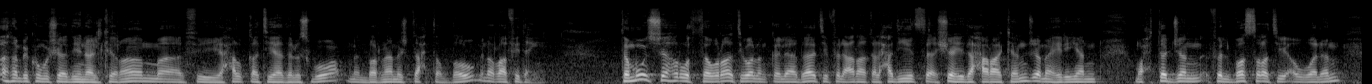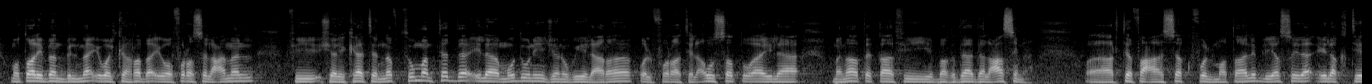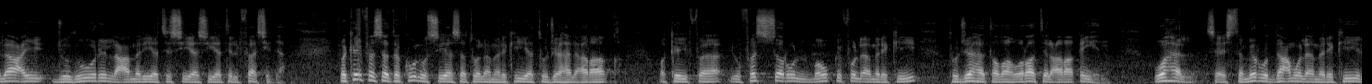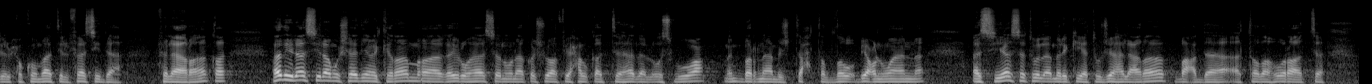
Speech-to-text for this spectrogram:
أهلا بكم مشاهدينا الكرام في حلقة هذا الأسبوع من برنامج تحت الضوء من الرافدين. تموز شهر الثورات والانقلابات في العراق الحديث شهد حراكا جماهيريا محتجا في البصرة أولا مطالبا بالماء والكهرباء وفرص العمل في شركات النفط ثم امتد إلى مدن جنوبي العراق والفرات الأوسط وإلى مناطق في بغداد العاصمة. وارتفع سقف المطالب ليصل إلى اقتلاع جذور العملية السياسية الفاسدة. فكيف ستكون السياسة الأمريكية تجاه العراق؟ وكيف يفسر الموقف الأمريكي تجاه تظاهرات العراقيين؟ وهل سيستمر الدعم الأمريكي للحكومات الفاسدة في العراق؟ هذه الأسئلة مشاهدينا الكرام غيرها سنناقشها في حلقة هذا الأسبوع من برنامج تحت الضوء بعنوان السياسة الأمريكية تجاه العراق بعد التظاهرات.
